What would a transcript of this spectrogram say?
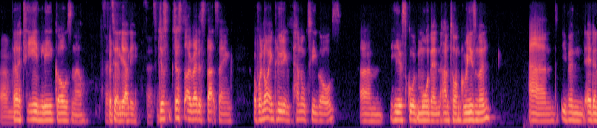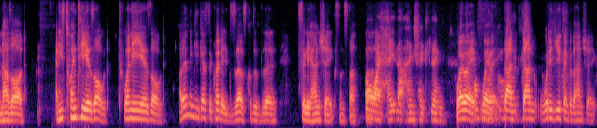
Um, 13 league goals now for 13 Dele Ali. Just, just I read a stat saying, if we're not including penalty goals, um, he has scored more than Anton Griezmann and even Eden Hazard, and he's 20 years old. 20 years old. I don't think he gets the credit he deserves because of the silly handshakes and stuff. Oh, I hate that handshake thing. wait, wait, oh wait, wait. God. Dan, Dan, what did you think of the handshake?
